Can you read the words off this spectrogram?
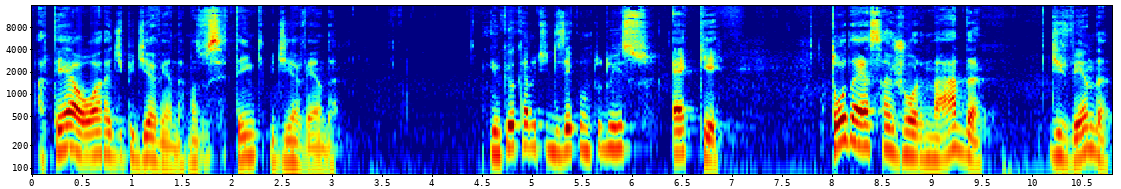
até a hora de pedir a venda, mas você tem que pedir a venda. E o que eu quero te dizer com tudo isso é que toda essa jornada de venda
